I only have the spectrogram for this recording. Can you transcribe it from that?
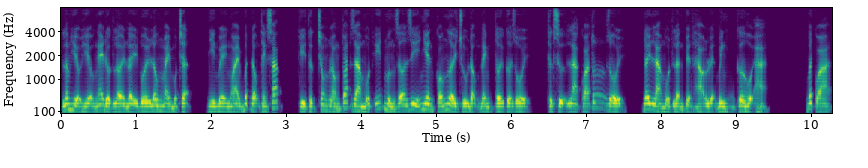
Lâm hiểu hiểu nghe được lời này đuôi lông mày một trận, nhìn bề ngoài bất động thanh sắc, kỳ thực trong lòng toát ra một ít mừng rỡ, dĩ nhiên có người chủ động đánh tới cửa rồi, thực sự là quá tốt rồi, đây là một lần tuyệt hảo luyện binh cơ hội à. Bất quá,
